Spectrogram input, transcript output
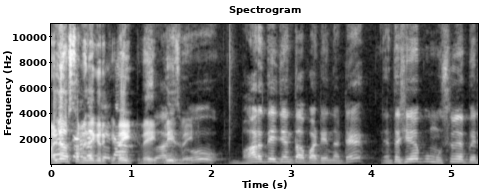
మళ్ళీ వస్తాం మీ దగ్గరికి? Wait wait please wait Bharatiya Janata party ఏంటంటే ఎంతసేపు ముస్లింల పేరు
